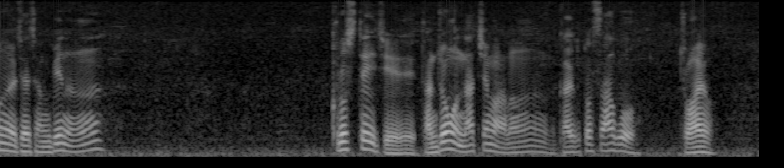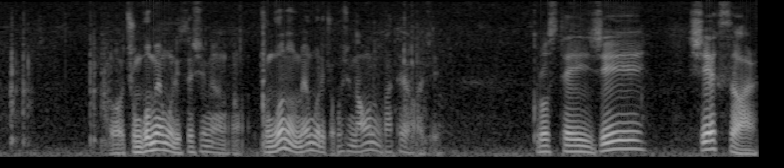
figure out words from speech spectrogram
오늘 제 장비는 크로스테이지 단종은 낮지만은 가격도 싸고 좋아요. 어, 중고 매물 있으시면 어, 중고는 매물이 조금씩 나오는 것 같아요, 아직. 크로스테이지 CXR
